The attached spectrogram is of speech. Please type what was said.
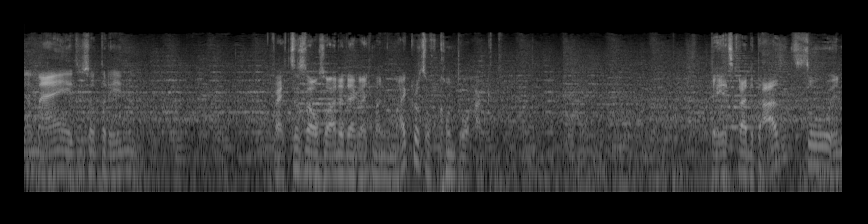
Na mei, jetzt ist er drin. Vielleicht ist das auch so einer, der gleich mal ein Microsoft-Konto hackt. Der jetzt gerade da sitzt, so in,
